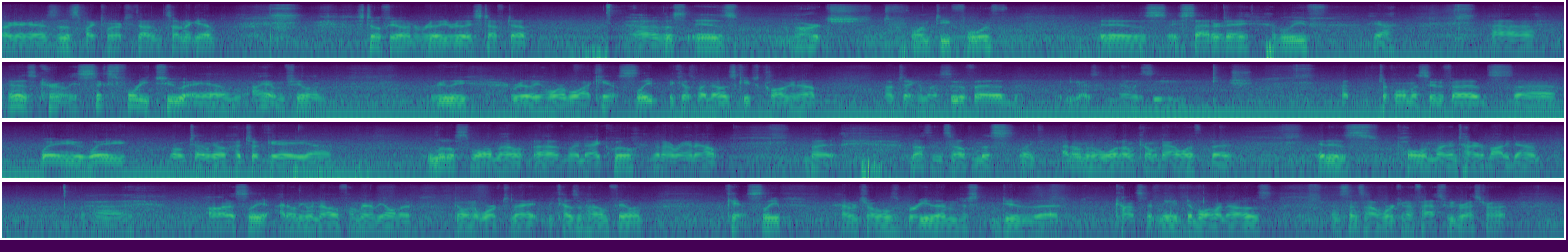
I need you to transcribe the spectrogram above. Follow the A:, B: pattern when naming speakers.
A: Okay guys, this is Spike Tomorrow 2007 again. Still feeling really, really stuffed up. Uh, this is March 24th. It is a Saturday, I believe. Yeah. Uh, it is currently 6.42 a.m. I am feeling really, really horrible. I can't sleep because my nose keeps clogging up. I'm taking my Sudafed that you guys can barely see. Took one of my Sudafeds uh, way, way long time ago. I took a uh, little small amount of my NyQuil and then I ran out. But nothing's helping this. Like, I don't know what I'm coming down with, but it is pulling my entire body down. Uh, honestly, I don't even know if I'm going to be able to go into work tonight because of how I'm feeling. Can't sleep, having troubles breathing just due to the constant need to blow my nose. And since I work in a fast food restaurant,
